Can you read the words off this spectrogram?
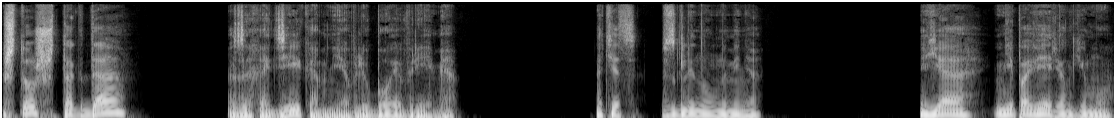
Что ж, тогда заходи ко мне в любое время. Отец взглянул на меня. Я не поверил ему,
